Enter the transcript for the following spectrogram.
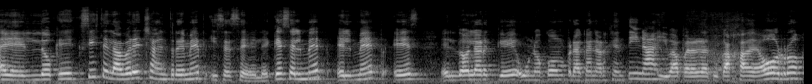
Eh, lo que existe la brecha entre MEP y CCL. ¿Qué es el MEP? El MEP es el dólar que uno compra acá en Argentina y va a parar a tu caja de ahorro.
